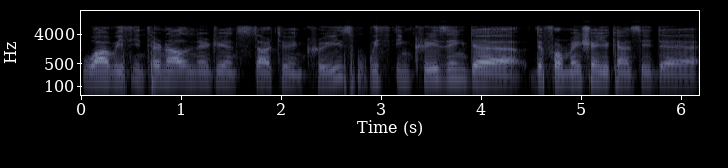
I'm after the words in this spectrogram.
one with internal energy and start to increase. With increasing the deformation, you can see the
